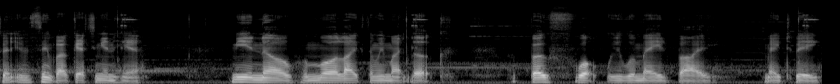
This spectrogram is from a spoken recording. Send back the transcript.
Don't even think about getting in here. Me and Null were more alike than we might look. We're both what we were made by, made to be.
